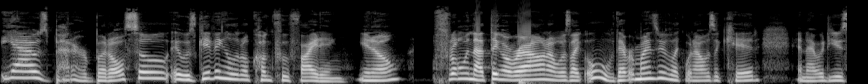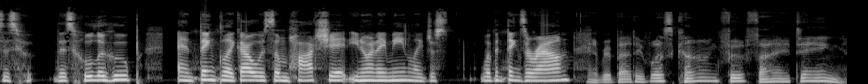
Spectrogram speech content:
Yeah, it was better, but also it was giving a little kung fu fighting, you know? Throwing that thing around, I was like, "Oh, that reminds me of like when I was a kid and I would use this this hula hoop and think like I was some hot shit, you know what I mean? Like just whipping things around." Everybody was kung fu fighting.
